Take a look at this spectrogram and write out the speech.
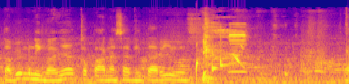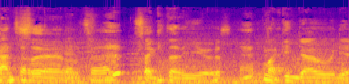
Tapi meninggalnya kepanasan Sagittarius. Cancer. Cancer. Sagittarius makin jauh dia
